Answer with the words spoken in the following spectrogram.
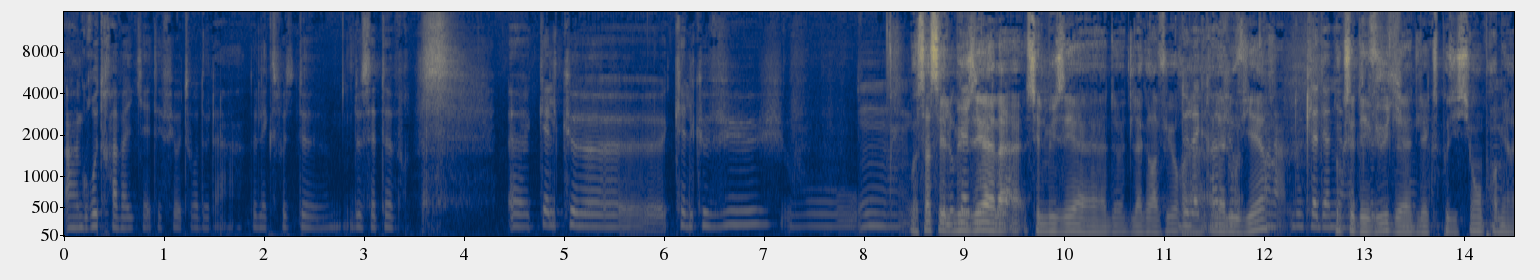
un, gros travail qui a été fait autour de la de, de, de cette œuvre. Euh, quelques quelques vues. Vous, ça c'est le, musée c'est le musée de, la gravure, à, la Louvière. Donc, c'est des vues de, l'exposition au premier mm.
